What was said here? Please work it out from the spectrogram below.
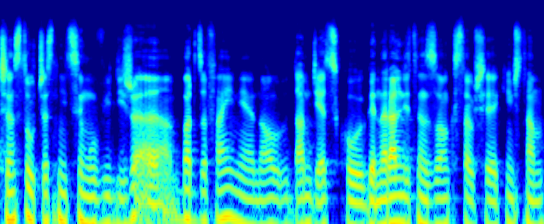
często uczestnicy mówili, że e, bardzo fajnie, no dam dziecku. Generalnie ten ząg stał się jakimś tam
